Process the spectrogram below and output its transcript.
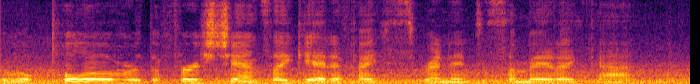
will pull over the first chance I get if I run into somebody like that.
